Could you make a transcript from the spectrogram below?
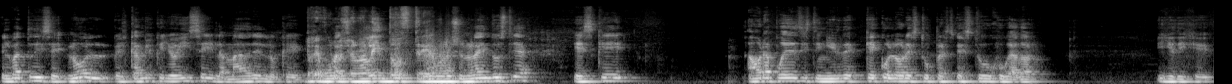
el vato dice, no, el, el cambio que yo hice y la madre, lo que... Revolucionó la industria. revolucionó la industria es que ahora puedes distinguir de qué color es tu, es tu jugador. Y yo dije,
